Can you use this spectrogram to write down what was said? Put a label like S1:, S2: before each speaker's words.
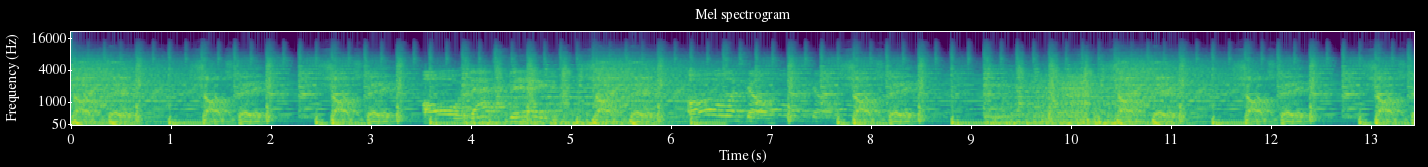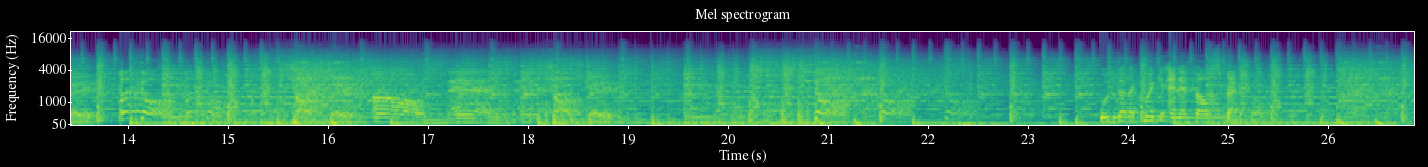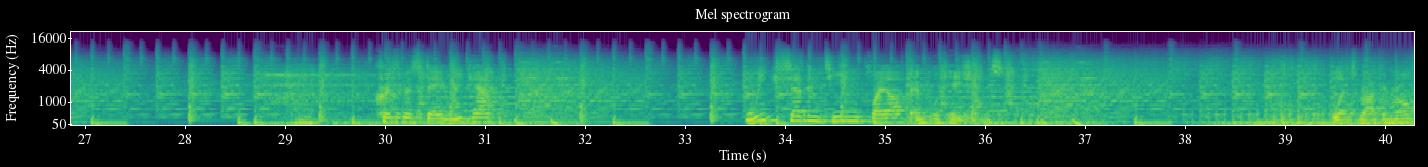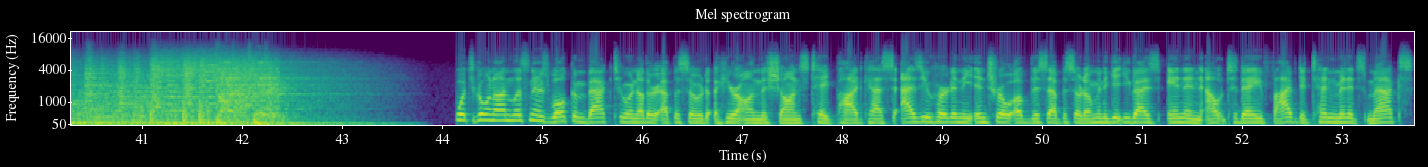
S1: Sean's take. Sean's take. Sean's take.
S2: Oh, that's big. Got a quick NFL special. Christmas Day recap. Week 17 playoff implications. Let's rock and roll. What's going on, listeners? Welcome back to another episode here on the Sean's Take podcast. As you heard in the intro of this episode, I'm going to get you guys in and out today, five to 10 minutes max.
